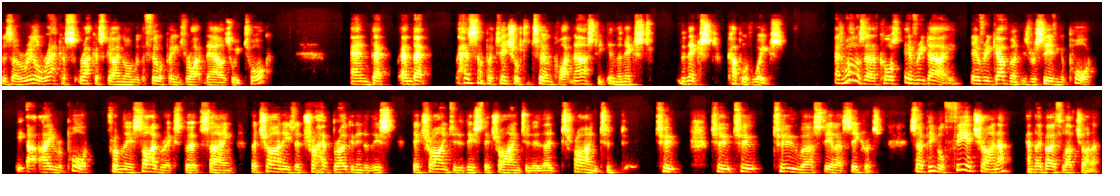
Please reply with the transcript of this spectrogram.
There's a real ruckus, ruckus going on with the Philippines right now as we talk, and that and that has some potential to turn quite nasty in the next the next couple of weeks. As well as that, of course, every day, every government is receiving a report, a report from their cyber experts saying the Chinese are have broken into this. They're trying to do this. They're trying to do. They're trying to to to to to uh, steal our secrets. So people fear China, and they both love China.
